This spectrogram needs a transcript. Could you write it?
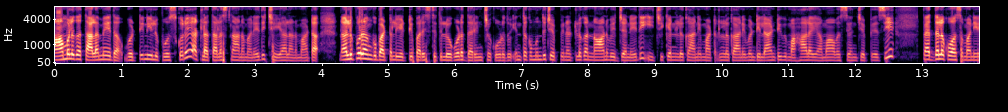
మామూలుగా తల మీద వట్టి నీళ్ళు పోసుకొని అట్లా తలస్నానం అనేది చేయాలన్నమాట. నలుపు రంగు బట్టలు ఎట్టి పరిస్థితుల్లో కూడా ధరించకూడదు. ఇంతకుముందు చెప్పినట్లుగా నాన్ వెజ్ అనేది ఈ చికెన్లు కానీ మటన్లు కానివ్వండి ఇలాంటివి మహాలయ అమావాస్య అని చెప్పేసి పెద్దల కోసమని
